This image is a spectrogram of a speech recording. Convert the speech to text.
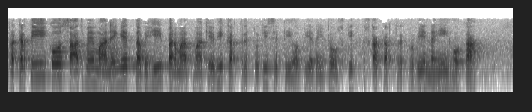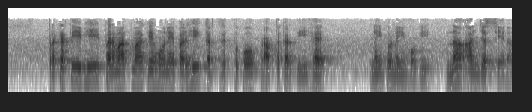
प्रकृति को साथ में मानेंगे तभी परमात्मा के भी कर्तृत्व की सिद्धि होती है, नहीं तो उसकी, उसका कर्तृत्व भी नहीं होता। प्रकृति भी परमात्मा के होने पर ही कर्तृत्व को प्राप्त करती है। नहीं तो नहीं होगी। न अंजस्य न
